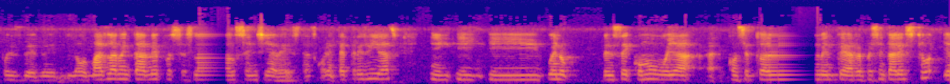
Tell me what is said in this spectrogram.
pues de, lo más lamentable, pues es la ausencia de estas 43 vidas. Y, y, bueno, pensé cómo voy a conceptualmente representar esto, y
